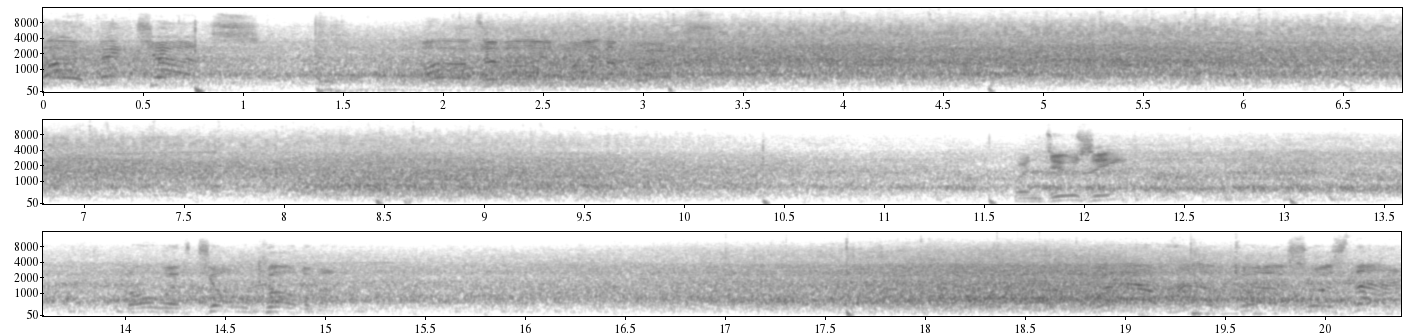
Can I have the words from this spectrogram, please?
Oh, big chance. Oh, denied by the post. Guendouzi. Ball with Jhon Cordoba. Well, how close was that?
